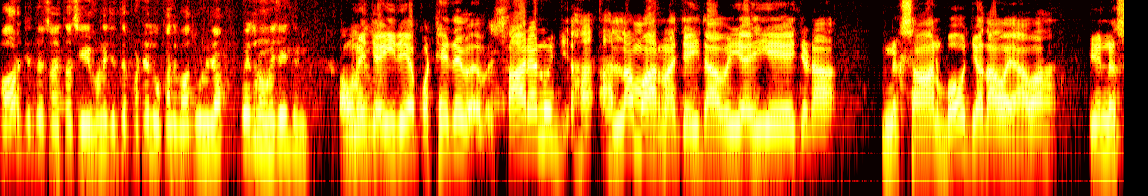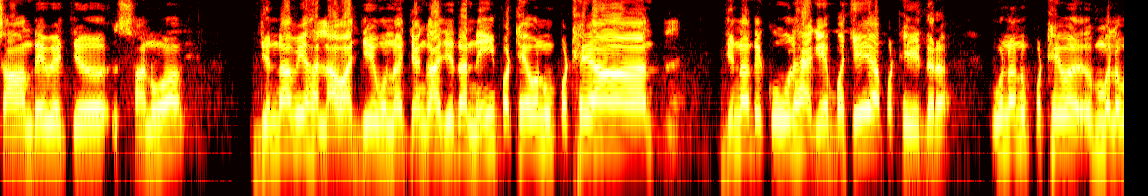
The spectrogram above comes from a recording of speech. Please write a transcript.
ਬਾਹਰ ਜਿੱਧਰ ਸੰਸਥਾ ਸੇਫ ਨੇ ਜਿੱਥੇ ਪੱਠੇ ਲੋਕਾਂ ਦੇ ਵਾਧੂ ਨੇ ਜਾਂ ਉਹ ਇੱਧਰ ਹੋਣੇ ਚਾਹੀਦੇ ਨੇ? ਆਉਣੇ ਚਾਹੀਦੇ ਆ ਪੱਠੇ ਤੇ ਸਾਰਿਆਂ ਨੂੰ ਹੱਲਾ ਮਾਰਨਾ ਚਾਹੀਦਾ ਵੀ ਅਸੀਂ ਇਹ ਜਿਹੜਾ ਨੁਕਸਾਨ ਬਹੁਤ ਜ਼ਿਆਦਾ ਹੋਇਆ ਵਾ। ਇਹ ਨੁਕਸਾਨ ਦੇ ਵਿੱਚ ਸਾਨੂੰ ਆ ਜਿੰਨਾ ਵੀ ਹੱਲਾ ਵਾਜੇ ਉਹਨਾਂ ਚੰਗਾ ਜੇ ਤਾਂ ਨਹੀਂ ਪੱਠੇ ਉਹਨੂੰ ਪੱਠਿਆਂ ਜਿਨ੍ਹਾਂ ਦੇ ਕੋਲ ਹੈਗੇ ਬਚੇ ਆ ਪੱਠੇ ਇੱਧਰ। ਉਹਨਾਂ ਨੂੰ ਪੱਠੇ ਮਤਲਬ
